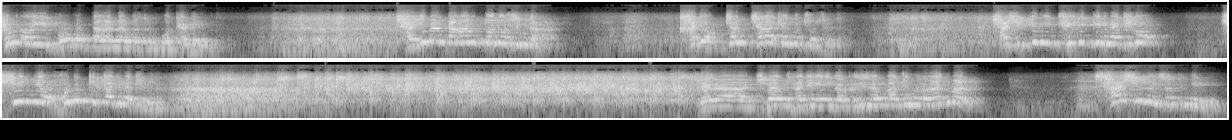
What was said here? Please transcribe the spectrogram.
참으로 이 보복 당한다는 것은 못할 일입니다. 자기만 당하면 또 좋습니다. 가족 전체가 견딜 수 없습니다. 자식들이 취직길이 막히고 심지어 혼육길까지 막힙니다. 내가 집안 사정이니까 그 이상 말씀은 안 하지만 사실로 있었던 일입니다.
